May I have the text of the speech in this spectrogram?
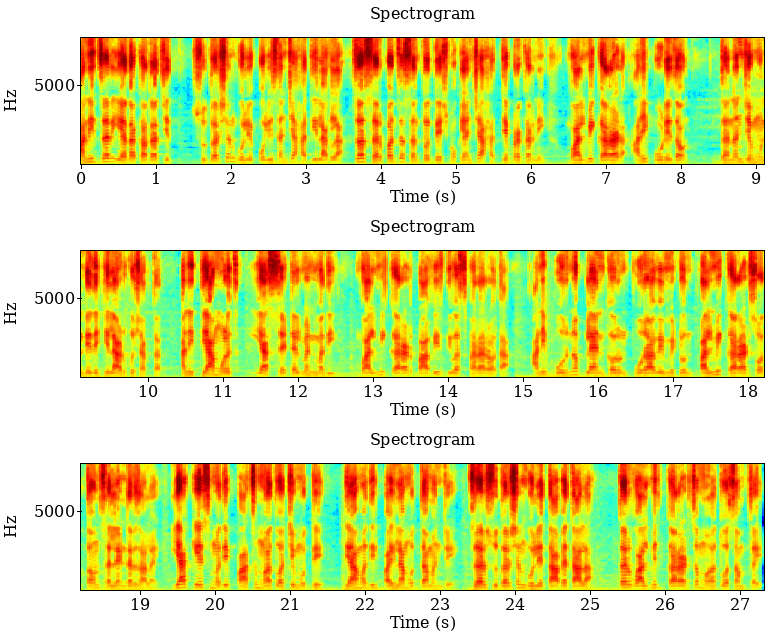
आणि जर यदा कदाचित सुदर्शन घुले पोलिसांच्या हाती लागला तर सरपंच संतोष देशमुख यांच्या हत्येप्रकरणी वाल्मिक कराड आणि पुढे जाऊन धनंजय मुंडे देखील अडकू शकतात. आणि त्यामुळेच या सेटलमेंटमध्ये वाल्मिक कराड बावीस दिवस फरार होता. आणि पूर्ण प्लॅन करून पुरावे मिटून वाल्मिक कराड स्वतःहून सिलेंडर झालाय. या केसमध्ये पाच महत्त्वाचे मुद्दे. त्यामधील पहिला मुद्दा म्हणजे जर सुदर्शन घुले ताब्यात आला तर वाल्मिक कराडचं महत्त्व संपतंय.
